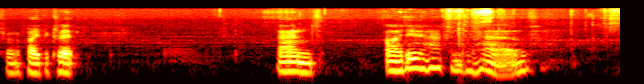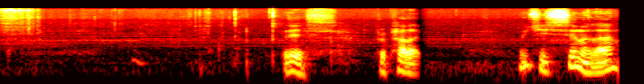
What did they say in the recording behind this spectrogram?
from a paper clip. And I do happen to have this propeller which is similar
